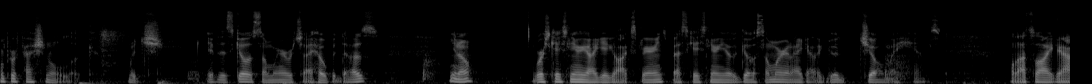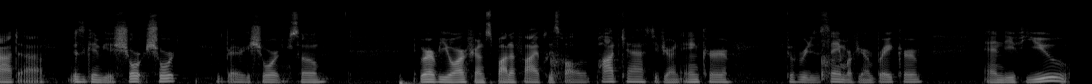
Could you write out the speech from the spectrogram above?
more professional look, which if this goes somewhere, which I hope it does, you know, worst case scenario, I get a lot of experience. Best case scenario, it goes somewhere and I got a good show on my hands. Well, that's all I got. Uh, this is going to be a short, short, very short. So, wherever you are, if you're on Spotify, please follow the podcast. If you're on Anchor, feel free to do the same. Or if you're on Breaker, and if you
